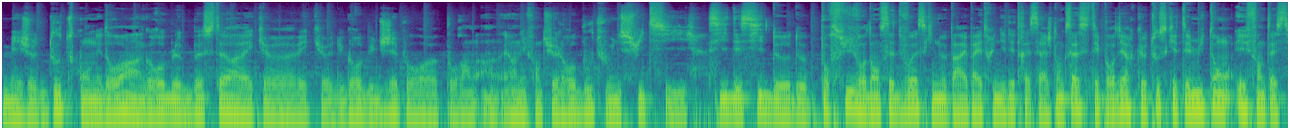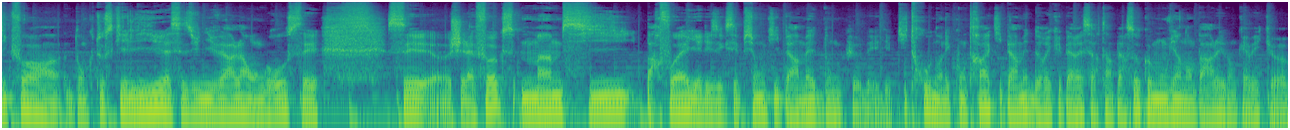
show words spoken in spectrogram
Mais je doute qu'on ait droit à un gros blockbuster avec euh, avec euh, du gros budget pour euh, pour un, un, éventuel reboot ou une suite si s'ils décident de, de, poursuivre dans cette voie, ce qui ne paraît pas être une idée très sage. Donc ça c'était pour dire que tout ce qui était mutant et Fantastic Four, donc tout ce qui est lié à ces univers-là, en gros c'est c'est chez la Fox, même si parfois il y a des exceptions qui permettent donc des, des petits trous dans les contrats qui permettent de récupérer certains persos comme on vient d'en parler donc avec euh,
